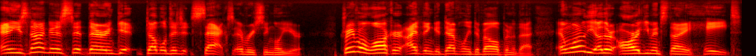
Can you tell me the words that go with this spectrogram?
And he's not going to sit there and get double digit sacks every single year. Travon Walker, I think, could definitely develop into that. And one of the other arguments that I hate,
